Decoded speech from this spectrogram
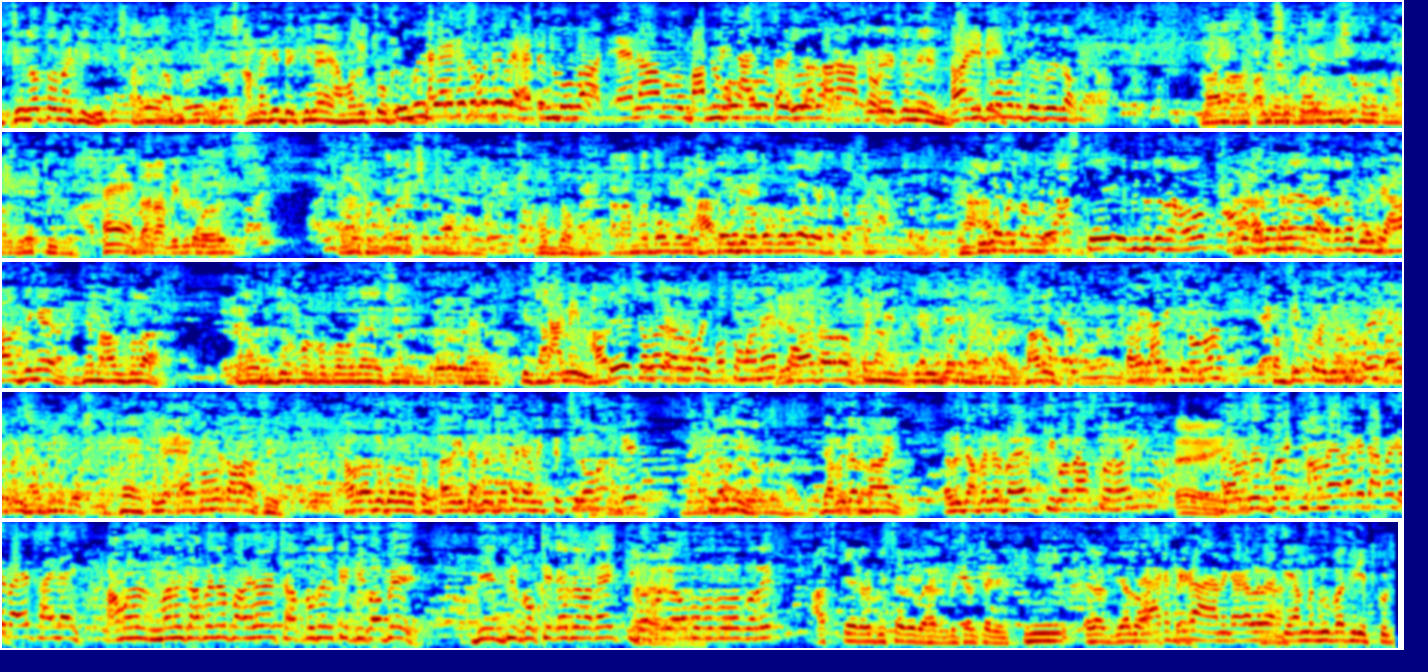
ছিল তো নাকি আমরা কি দেখি নাই আমাদের চোখে কাকা নাই তারা হ্যাঁ হয়ে হ্যাঁ একদম। আর আমরা দল করলে দল থাকতে পারতাম আজকে এই ভিডিওটা একটা টাকা বলছি হাউজিং এর যে মালগুলা বর্তমানে ফারুক। তার আগে ছিল না কমপ্লিট করে হ্যাঁ তাহলে এখনও তারা আছে। আমরা তো কথা বলতাম তার আগে জাভেদের সাথে কানেক্টেড ছিল না আগে? ছিল নি? জাভেদের ভাই। তাহলে জাভেদের ভাইয়ের কীভাবে আসতে হয়? জাভেদের ভাই কি আমরা এলাকায় নাই। আমার মানে জাভেদের বাইরে ছাত্রদেরকে কীভাবে বিএনপির পক্ষে কাজে লাগায় কীভাবে অপব্যবহার করে? আজকে এটার বিচারে বাইরের বিচার চাই। তুমি এটা দিয়া দাও। আমি কাকালে আছি আমরা গ্রুপ আছি করছি।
